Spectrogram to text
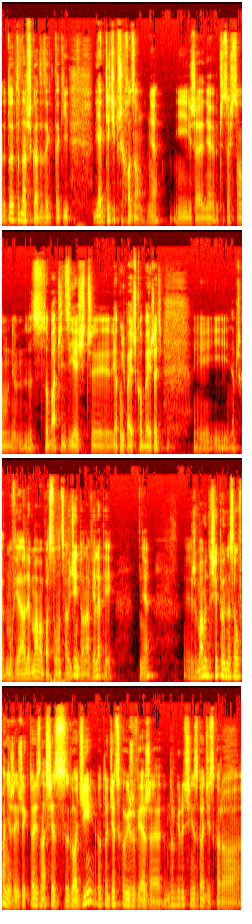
No to, to na przykład taki, jak dzieci przychodzą, nie? I że nie wiem, czy coś chcą wiem, zobaczyć, zjeść, czy jakąś bajeczkę obejrzeć. I, I, na przykład mówię, ale mama była z tobą cały dzień, to ona wie lepiej, nie? Że mamy do siebie pełne zaufanie, że jeżeli ktoś z nas się zgodzi, no to dziecko już wie, że drugi rodzic się nie zgodzi, skoro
